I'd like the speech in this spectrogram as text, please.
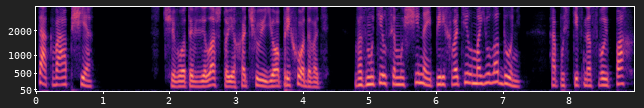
Так вообще». «С чего ты взяла, что я хочу ее оприходовать?» Возмутился мужчина и перехватил мою ладонь. Опустив на свой пах,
